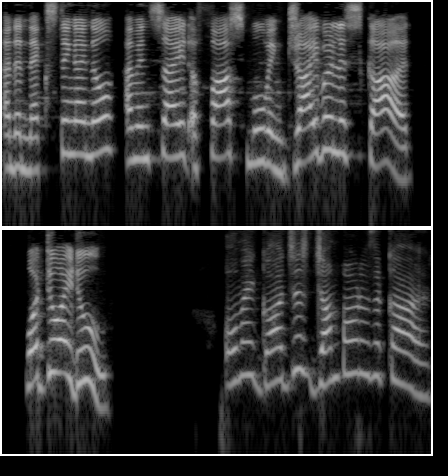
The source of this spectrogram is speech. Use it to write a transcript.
and the next thing I know, I'm inside a fast moving, driverless car. What do I do? Oh my god, just jump out of the car.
